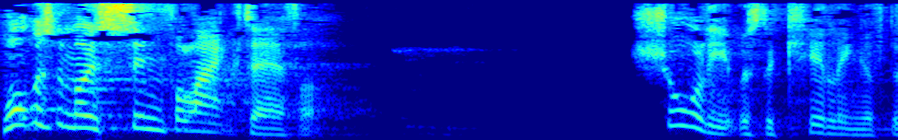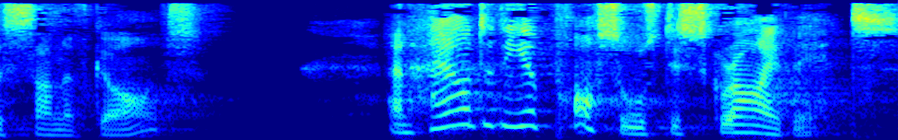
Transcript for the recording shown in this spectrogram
What was the most sinful act ever? Surely it was the killing of the Son of God. And how do the apostles describe it?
